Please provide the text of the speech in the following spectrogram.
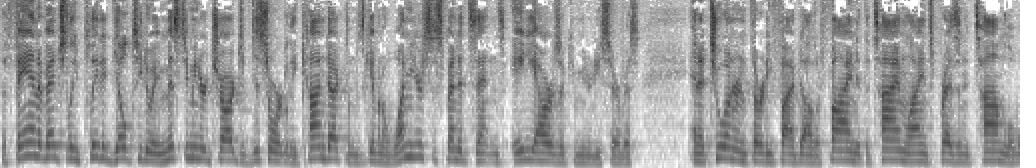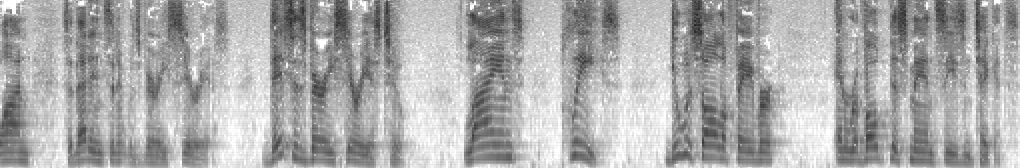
The fan eventually pleaded guilty to a misdemeanor charge of disorderly conduct and was given a one year suspended sentence, 80 hours of community service, and a $235 fine. At the time, Lions president Tom Lewand said that incident was very serious. This is very serious too. Lions, please do us all a favor and revoke this man's season tickets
